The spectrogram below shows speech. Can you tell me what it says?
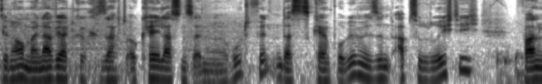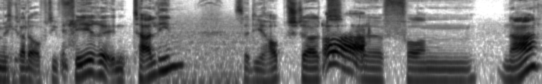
Genau, mein Navi hat gesagt, okay, lass uns eine neue Route finden. Das ist kein Problem, wir sind absolut richtig. Wir fahren nämlich gerade auf die Fähre in Tallinn. Das ist ja die Hauptstadt Ah. äh, von... Na,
